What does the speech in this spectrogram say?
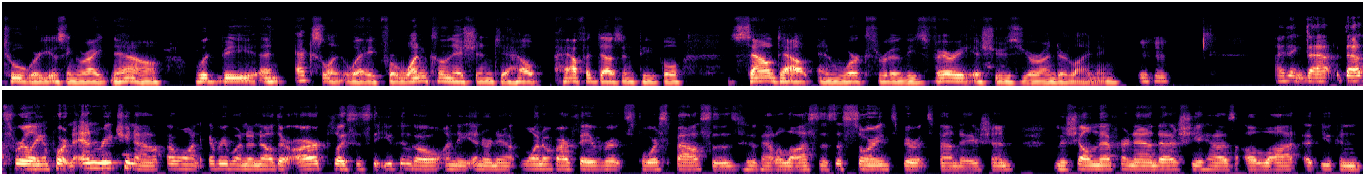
tool we're using right now would be an excellent way for one clinician to help half a dozen people sound out and work through these very issues you're underlining. Mm-hmm. I think that that's really important. And reaching out, I want everyone to know there are places that you can go on the internet. One of our favorites for spouses who've had a loss is the Soaring Spirits Foundation. Michelle Neff Hernandez, she has a lot. You can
